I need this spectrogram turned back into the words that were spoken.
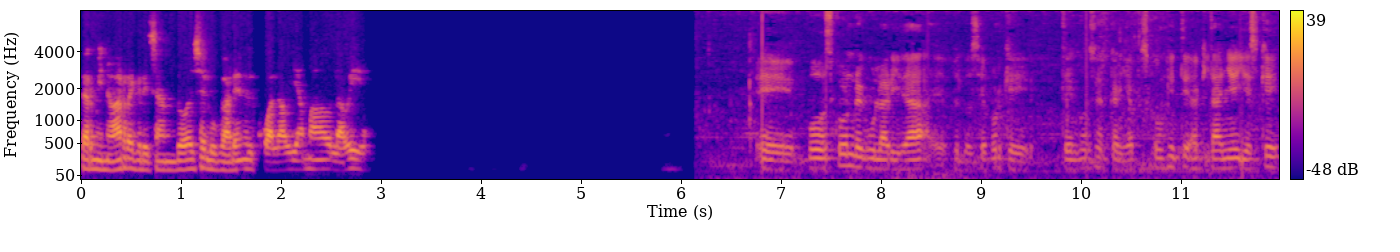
terminaba regresando a ese lugar en el cual había amado la vida. Eh, vos con regularidad, eh, pues lo sé porque tengo cercanía pues, con gente de Aquitania y es que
